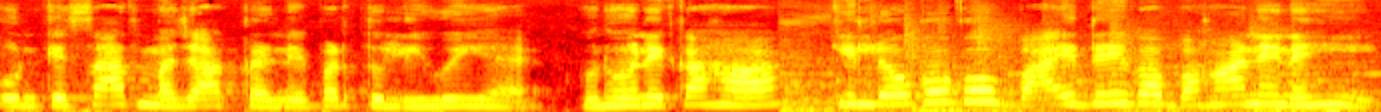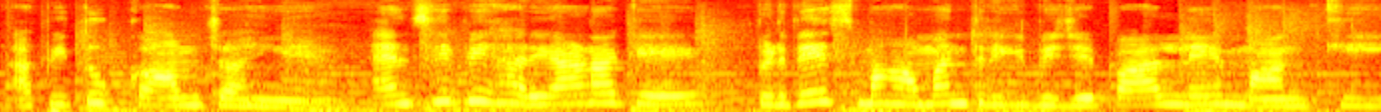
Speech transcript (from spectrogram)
उनके साथ मज़ाक करने पर तुली हुई है। उन्होंने कहा कि लोगों को वायदे व बहाने नहीं, अपितु काम चाहिए। एनसीपी हरियाणा के प्रदेश महामंत्री विजय पाल ने मांग की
